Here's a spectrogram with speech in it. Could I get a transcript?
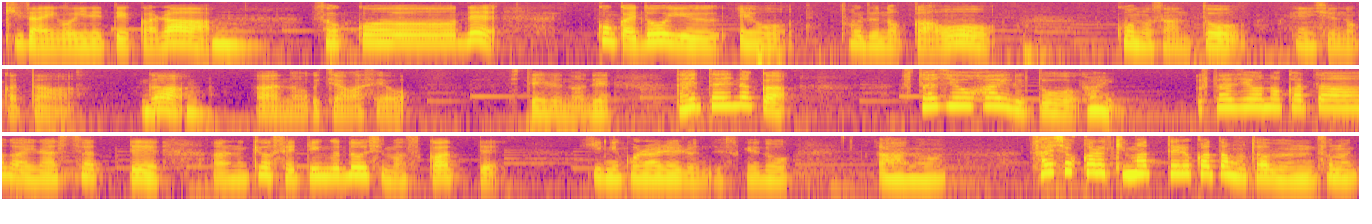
機材を入れてから、うん。そこで今回どういう絵を撮るのかを河野さんと編集の方が、うん。あの打ち合わせをしているので大体なんかスタジオ入るとはいスタジオの方がいらっしゃって「あの今日セッティングどうしますか?」って聞きに来られるんですけどあの最初から決まってる方も多分その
